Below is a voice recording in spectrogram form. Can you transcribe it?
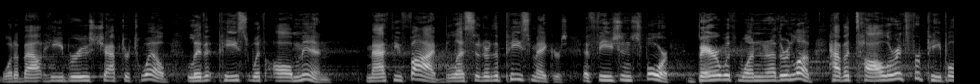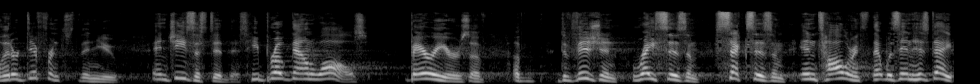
What about Hebrews chapter 12? Live at peace with all men. Matthew 5, blessed are the peacemakers. Ephesians 4, bear with one another in love. Have a tolerance for people that are different than you. And Jesus did this. He broke down walls, barriers of, of division, racism, sexism, intolerance that was in his day.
